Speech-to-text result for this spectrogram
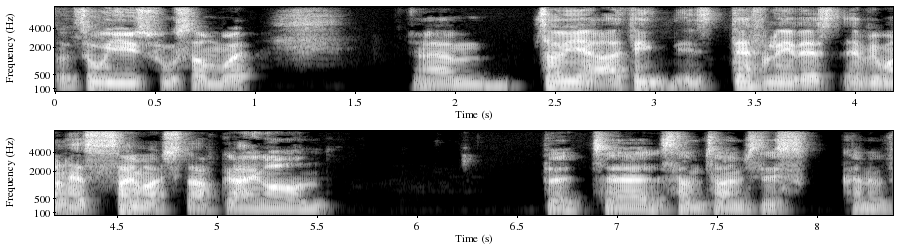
it's all useful somewhere. Um, so yeah, I think it's definitely there's everyone has so much stuff going on, but uh, sometimes this kind of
